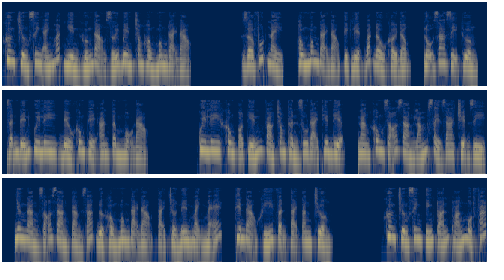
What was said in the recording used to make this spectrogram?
Khương trường sinh ánh mắt nhìn hướng đạo giới bên trong hồng mông đại đạo giờ phút này, hồng mông đại đạo kịch liệt bắt đầu khởi động, lộ ra dị thường, dẫn đến quy ly đều không thể an tâm ngộ đạo. Quy ly không có tiến vào trong thần du đại thiên địa, nàng không rõ ràng lắm xảy ra chuyện gì, nhưng nàng rõ ràng cảm giác được hồng mông đại đạo tại trở nên mạnh mẽ, thiên đạo khí vận tại tăng trưởng. Khương trường sinh tính toán thoáng một phát,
